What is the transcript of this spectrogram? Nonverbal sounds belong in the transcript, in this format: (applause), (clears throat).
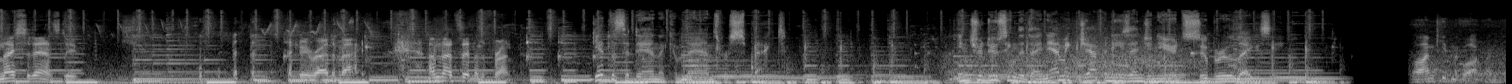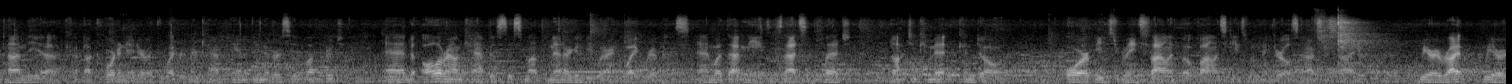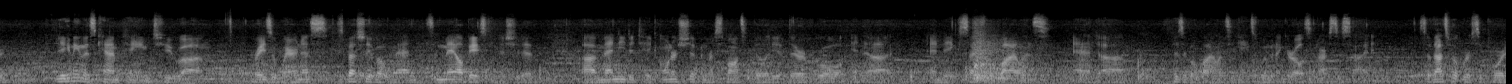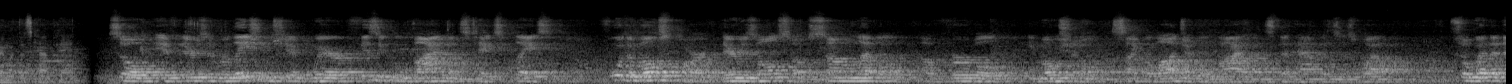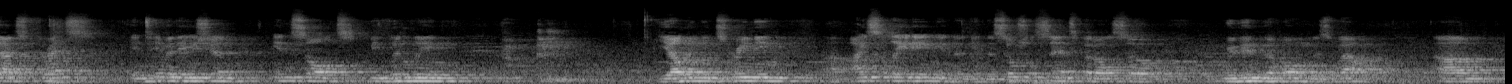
a nice sedan, Steve. Can you ride in the back? I'm not sitting in the front. Get the sedan that commands respect. Introducing the dynamic Japanese engineered Subaru Legacy. Well, I'm Keith McLaughlin, and I'm the uh, co- uh, coordinator with the White Ribbon Campaign at the University of Lethbridge. And all around campus this month, men are going to be wearing white ribbons. And what that means is that's a pledge not to commit, condone, or be to remain silent about violence against women and girls in our society. We are right. We are beginning this campaign to um, raise awareness, especially about men. It's a male-based initiative. Uh, men need to take ownership and responsibility of their role in uh, ending sexual violence and uh, physical violence against women and girls in our society. So that's what we're supporting with this campaign. So if there's a relationship where physical violence takes place, for the most part, there is also some level of verbal, emotional, psychological violence that happens as well. So whether that's threats, intimidation, insults, belittling, (clears throat) yelling and screaming, uh, isolating in the, in the social sense, but also within the home as well. Um,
